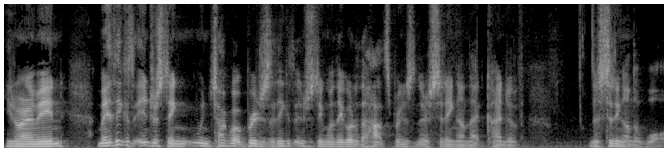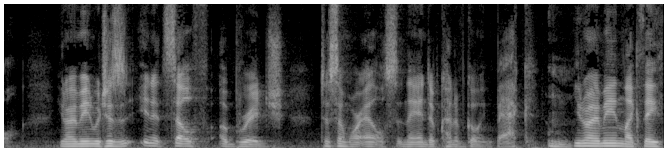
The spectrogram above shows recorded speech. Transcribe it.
You know what I mean? I mean, I think it's interesting when you talk about bridges. I think it's interesting when they go to the hot springs and they're sitting on that kind of, they're sitting on the wall. You know what I mean? Which is in itself a bridge to somewhere else, and they end up kind of going back. You know what I mean? Like they,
